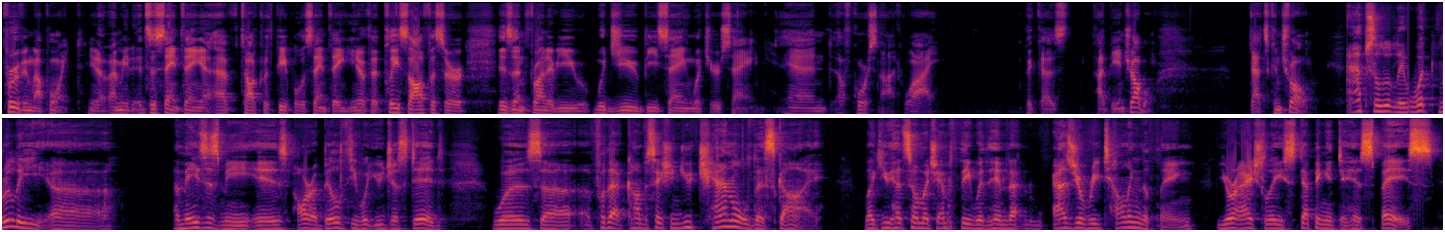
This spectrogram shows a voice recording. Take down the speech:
proving my point. You know, I mean, it's the same thing. I've talked with people the same thing. You know, if a police officer is in front of you, would you be saying what you're saying? And of course not. Why? Because I'd be in trouble. That's control. Absolutely. What really uh, amazes me is our ability. What you just did was uh, for that conversation. You channeled this guy, like you had so much empathy with him that as you're retelling the thing, you're actually stepping into his space.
